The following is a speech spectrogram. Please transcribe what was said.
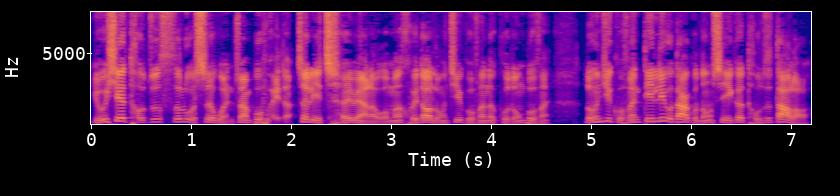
有一些投资思路是稳赚不赔的。这里扯远了，我们回到隆基股份的股东部分。隆基股份第六大股东是一个投资大佬，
